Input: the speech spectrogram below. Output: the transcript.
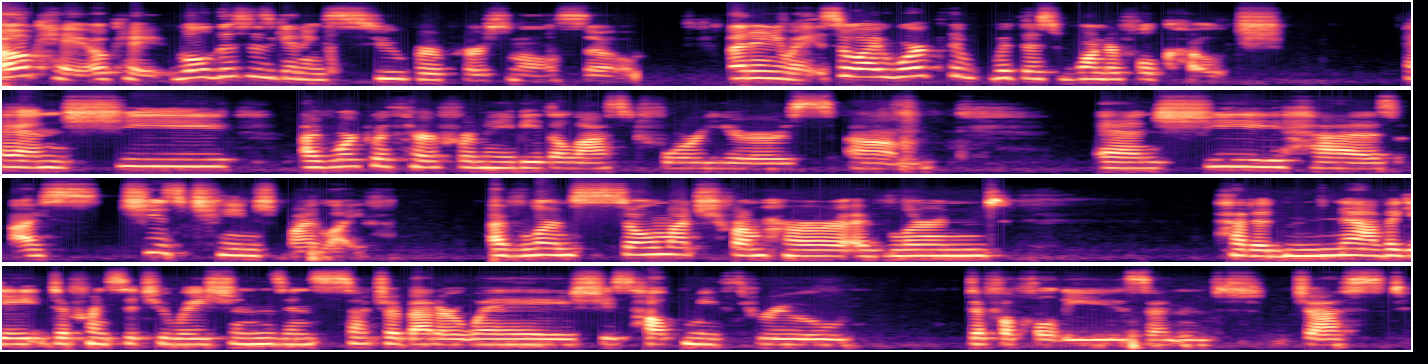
Uh, okay, okay. Well, this is getting super personal. So, but anyway, so I work th- with this wonderful coach, and she, I've worked with her for maybe the last four years, um, and she has i she has changed my life. I've learned so much from her. I've learned how to navigate different situations in such a better way. She's helped me through difficulties and just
